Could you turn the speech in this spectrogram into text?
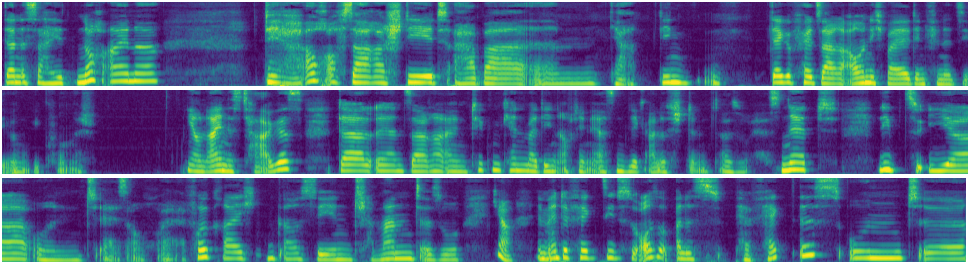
dann ist da halt noch einer, der auch auf Sarah steht, aber ähm, ja, den, der gefällt Sarah auch nicht, weil den findet sie irgendwie komisch. Ja, und eines Tages, da lernt Sarah einen Typen kennen, bei dem auf den ersten Blick alles stimmt. Also er ist nett, liebt zu ihr und er ist auch äh, erfolgreich, gut aussehend, charmant. Also ja, im Endeffekt sieht es so aus, ob alles perfekt ist und äh,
